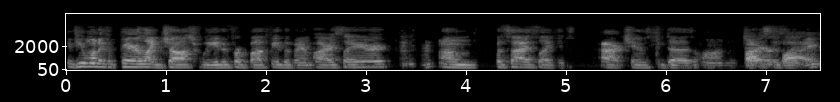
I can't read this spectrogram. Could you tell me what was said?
if you want to compare like Joss Whedon for Buffy the Vampire Slayer. Mhm. Um, besides like his actions he does on Justice. Firefly.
